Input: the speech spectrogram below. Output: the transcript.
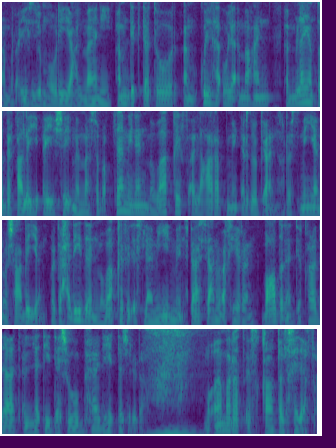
أم رئيس جمهورية علماني أم دكتاتور أم كل هؤلاء معا أم لا ينطبق عليه أي شيء مما سبق؟ ثامنا مواقف العرب من أردوغان رسميا وشعبيا وتحديدا مواقف الإسلاميين منه تاسعا وأخيرا بعض الانتقادات التي تشوب هذه التجربة. مؤامرة إسقاط الخلافة.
